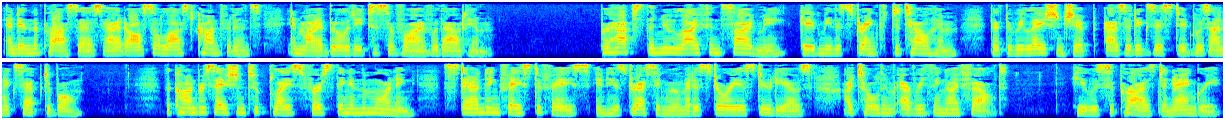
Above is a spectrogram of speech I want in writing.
and in the process I had also lost confidence in my ability to survive without him. Perhaps the new life inside me gave me the strength to tell him that the relationship as it existed was unacceptable. The conversation took place first thing in the morning. Standing face to face in his dressing room at Astoria Studios, I told him everything I felt. He was surprised and angry.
